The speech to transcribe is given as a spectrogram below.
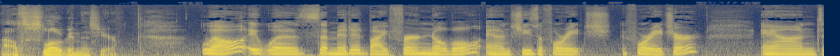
uh, slogan this year. Well, it was submitted by Fern Noble, and she's a 4-H 4-H'er, and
